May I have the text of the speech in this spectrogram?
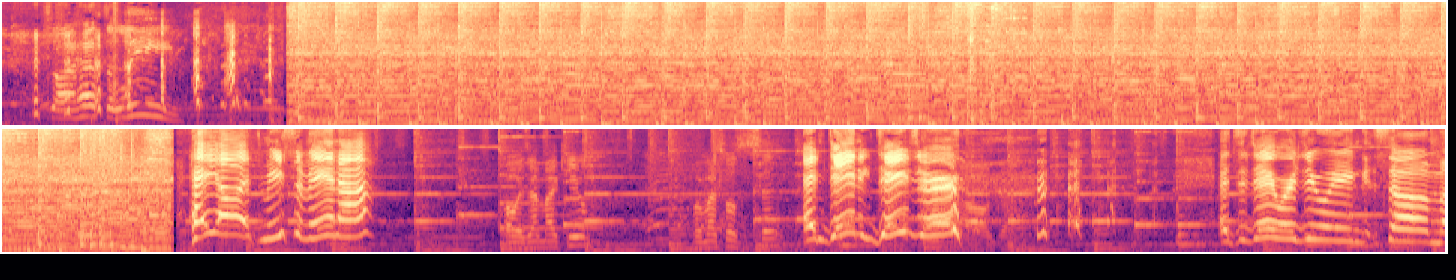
so I have to lean. Savannah, Oh, is that my cue? What am I supposed to say? and Danny Danger. Oh, God. And today we're doing some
